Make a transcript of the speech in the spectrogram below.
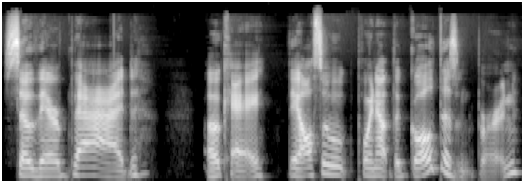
so they're bad. Okay. They also point out the gold doesn't burn.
